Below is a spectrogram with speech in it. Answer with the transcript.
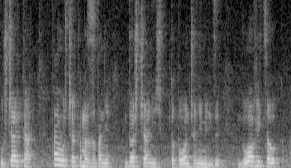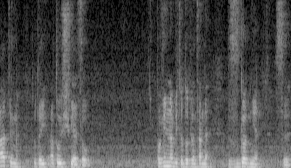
uszczelka ta uszczelka ma za zadanie doszczelnić to połączenie między głowicą a tym tutaj a tą świecą. Powinno być to dokręcane zgodnie z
